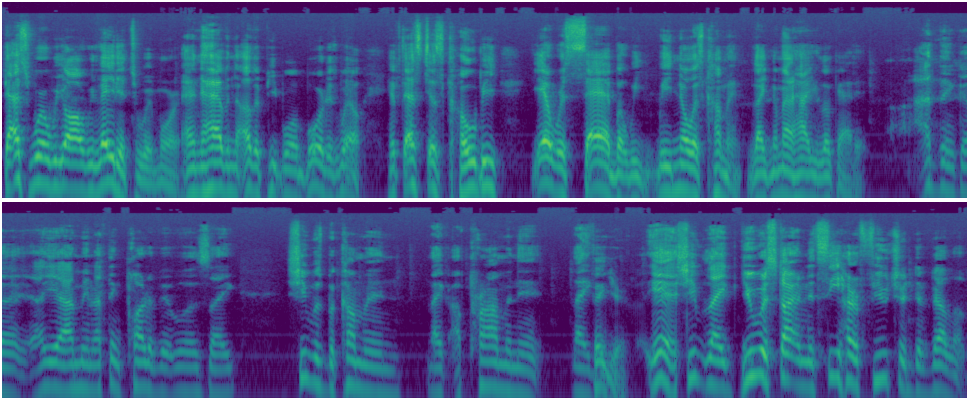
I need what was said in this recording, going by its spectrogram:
that's where we all related to it more. And having the other people on board as well. If that's just Kobe, yeah, we're sad, but we we know it's coming. Like no matter how you look at it. I think, uh, yeah, I mean, I think part of it was like she was becoming like a prominent, like, Figure. yeah, she like you were starting to see her future develop.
